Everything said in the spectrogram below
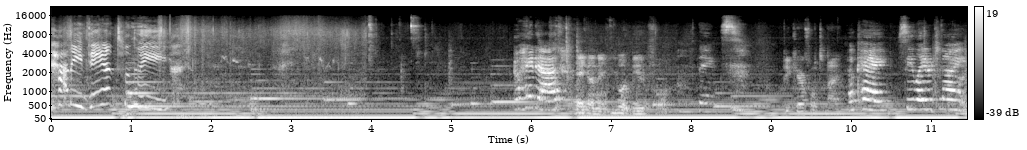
Daddy, dance with me. Oh, hey, Dad. Hey, honey, you look beautiful. Thanks. Be careful tonight. Okay, see you later tonight.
